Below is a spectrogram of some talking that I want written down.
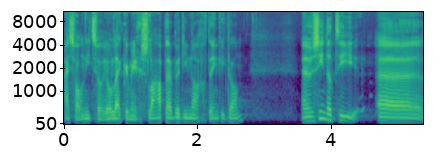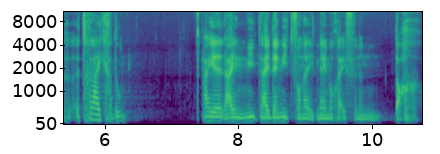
Hij zal niet zo heel lekker meer geslapen hebben die nacht, denk ik dan. En we zien dat hij uh, het gelijk gaat doen. Hij, hij, niet, hij denkt niet van, ik neem nog even een dag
